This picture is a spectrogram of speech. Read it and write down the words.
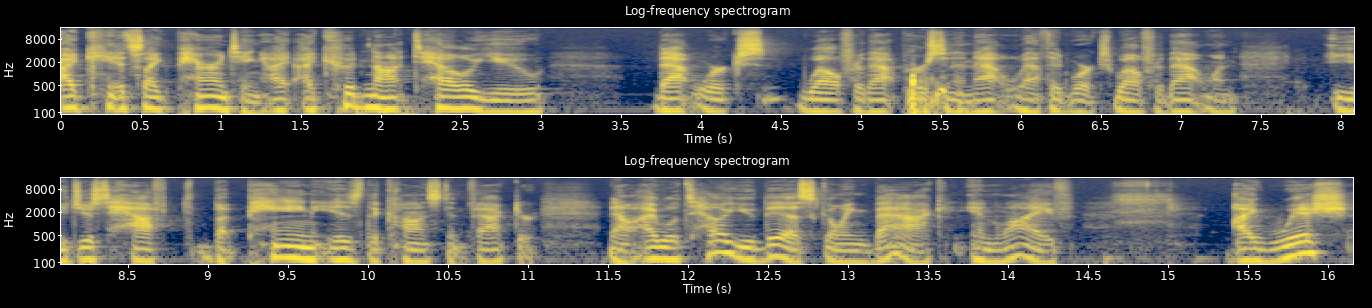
I can't, it's like parenting. I I could not tell you that works well for that person and that method works well for that one. You just have to, but pain is the constant factor. Now, I will tell you this going back in life, I wish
